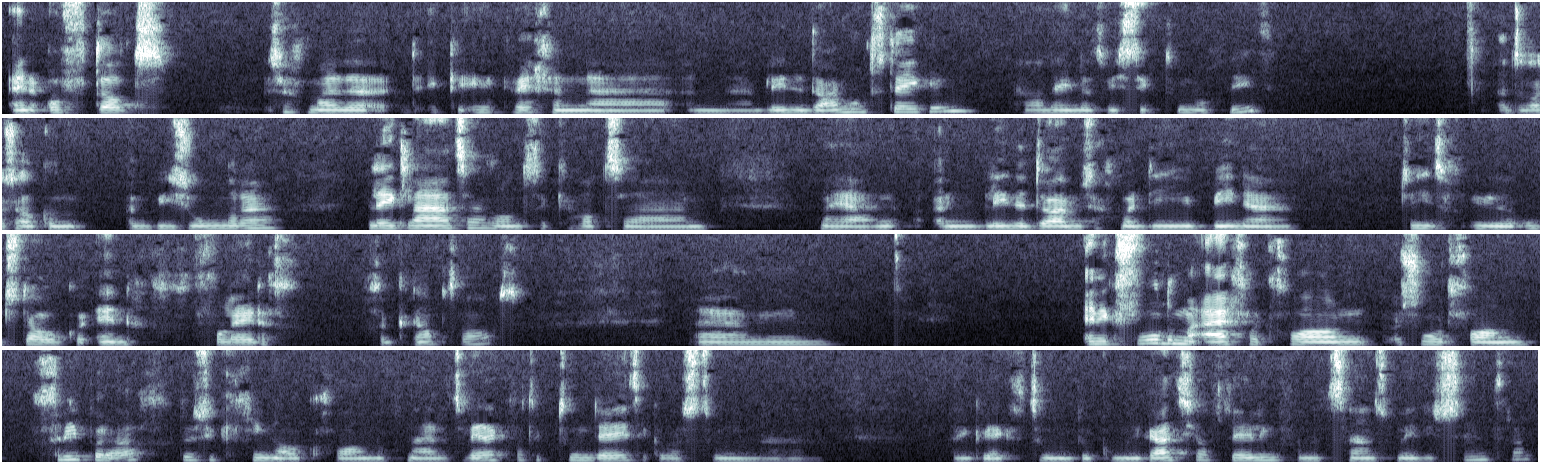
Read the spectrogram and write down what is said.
En of dat, zeg maar, de, ik, ik kreeg een, een blinde darmontsteking. Alleen dat wist ik toen nog niet. Het was ook een, een bijzondere, bleek later, want ik had nou ja, een, een blinde darm, zeg maar, die binnen 20 uur ontstoken en volledig geknapt was. Ehm, en ik voelde me eigenlijk gewoon een soort van grieperig. Dus ik ging ook gewoon nog naar het werk wat ik toen deed. Ik, was toen, uh, ik werkte toen op de communicatieafdeling van het Staans Medisch Centrum.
